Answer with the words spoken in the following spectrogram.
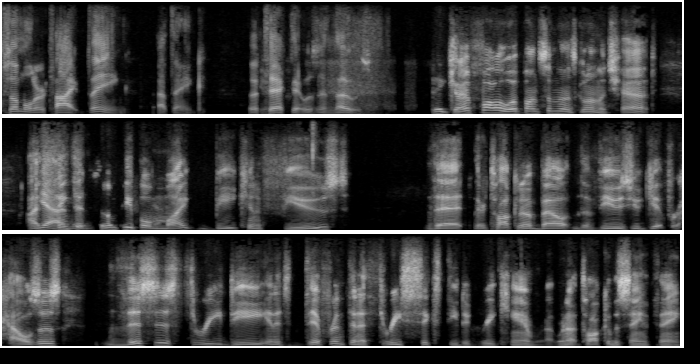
similar type thing, I think. The Yeah. tech that was in those. Hey, can I follow up on something that's going on in the chat? I Yeah, think and that some people yeah. might be confused that they're talking about the views you get for houses. This is 3D and it's different than a 360 degree camera. We're not talking the same thing.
